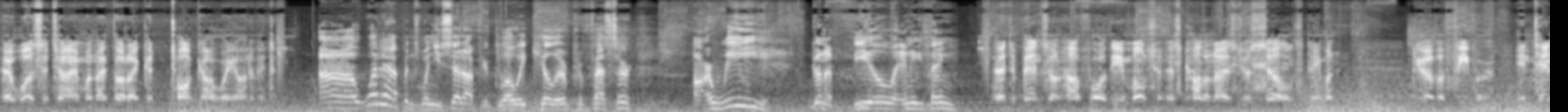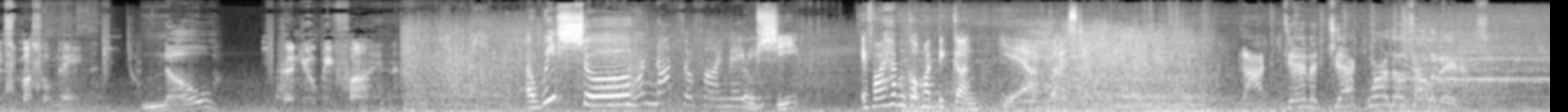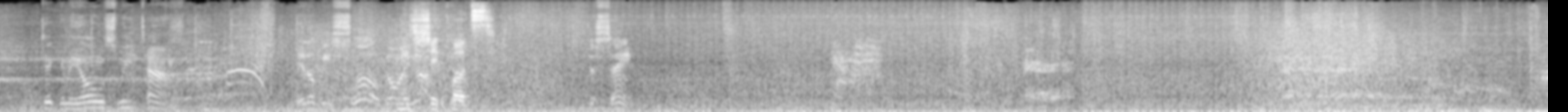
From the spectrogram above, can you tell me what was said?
There was a time when I thought I could talk our way out of it. Uh, what happens when you set off your glowy killer, Professor? Are we gonna feel anything? That depends on how far the emulsion has colonized your cells, Damon. Do you have a fever, intense muscle pain? No. Then you'll be fine. Are we sure? We're not so fine, maybe. Oh shit. If I haven't got my big gun, yeah, I've got it still. God damn it, Jack. Where are those elevators? Taking their own sweet time. It'll be slow going Need to up. shoot the pods. Just saying.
